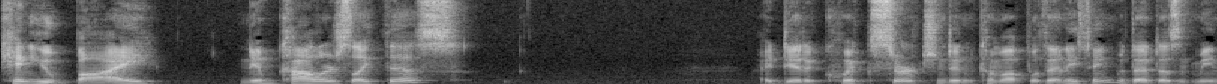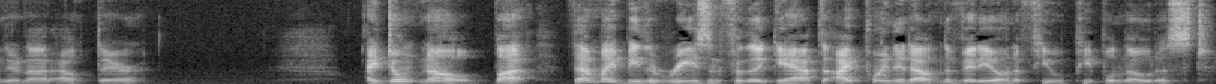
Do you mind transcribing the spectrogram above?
Can you buy nib collars like this? I did a quick search and didn't come up with anything, but that doesn't mean they're not out there. I don't know, but that might be the reason for the gap that I pointed out in the video and a few people noticed.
